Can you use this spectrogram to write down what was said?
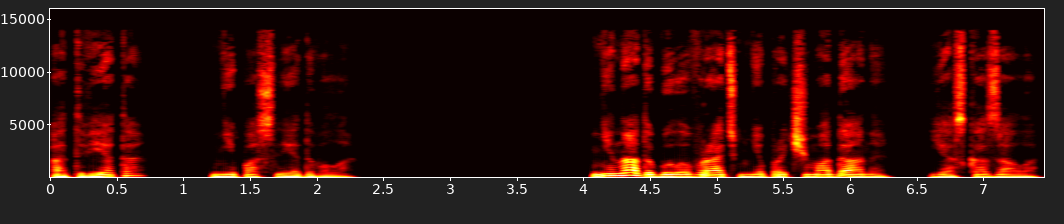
Ответа не последовало. «Не надо было врать мне про чемоданы», — я сказала.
